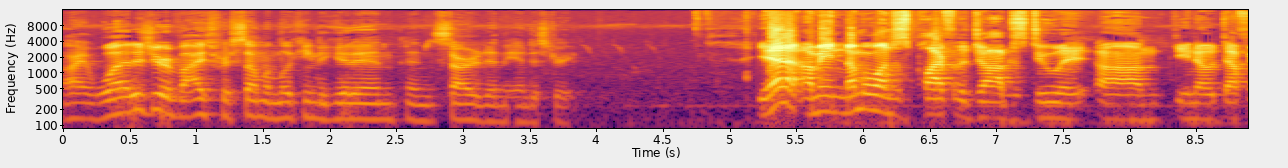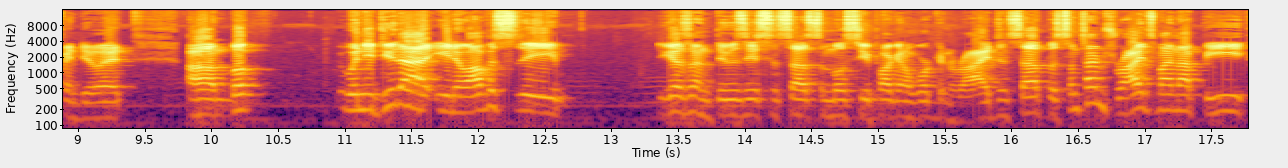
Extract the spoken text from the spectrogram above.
All right, what is your advice for someone looking to get in and started in the industry? Yeah, I mean, number one, just apply for the job, just do it. Um, you know, definitely do it. Um, but when you do that, you know, obviously you guys are enthusiasts and stuff, so most of you are probably going to work in rides and stuff. But sometimes rides might not be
